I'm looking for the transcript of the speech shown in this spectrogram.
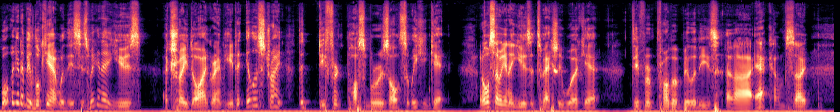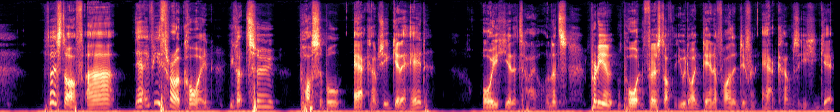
What we're going to be looking at with this is we're going to use a tree diagram here to illustrate the different possible results that we can get. And also we're going to use it to actually work out different probabilities of our outcomes. So first off, uh, now if you throw a coin, you've got two possible outcomes. You get a head or you can get a tail. And it's pretty important, first off, that you would identify the different outcomes that you could get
